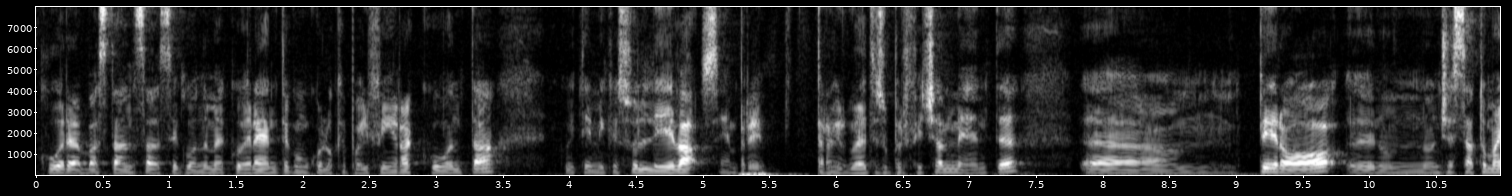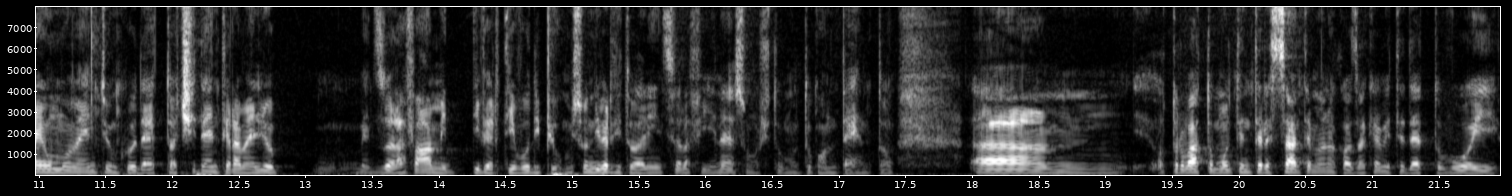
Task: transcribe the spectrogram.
corre abbastanza, secondo me, coerente con quello che poi il film racconta, con i temi che solleva, sempre tra virgolette superficialmente. Ehm, però eh, non, non c'è stato mai un momento in cui ho detto accidenti era meglio mezz'ora fa mi divertivo di più mi sono divertito dall'inizio alla fine e sono uscito molto contento Ehm, ho trovato molto interessante ma è una cosa che avete detto voi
